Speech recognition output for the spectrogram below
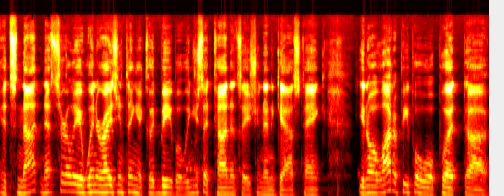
it's not necessarily a winterizing thing. It could be, but when you said condensation in a gas tank, you know, a lot of people will put uh,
